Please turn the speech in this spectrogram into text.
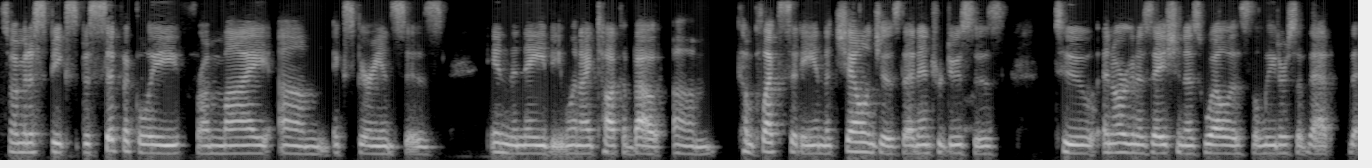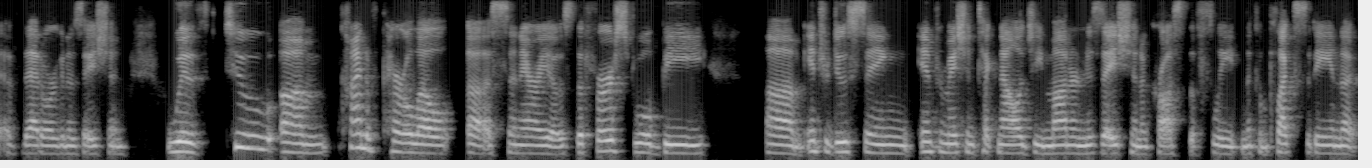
So I'm going to speak specifically from my um, experiences in the Navy when I talk about um, complexity and the challenges that introduces to an organization as well as the leaders of that of that organization with two um, kind of parallel uh, scenarios. The first will be um, introducing information technology modernization across the fleet and the complexity and the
